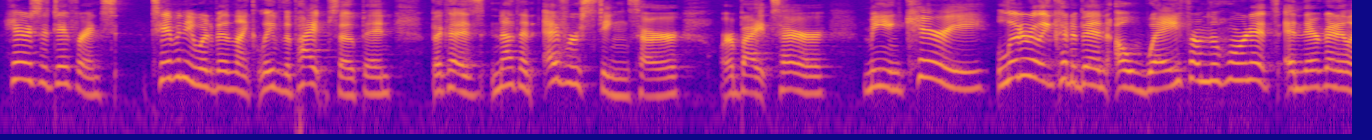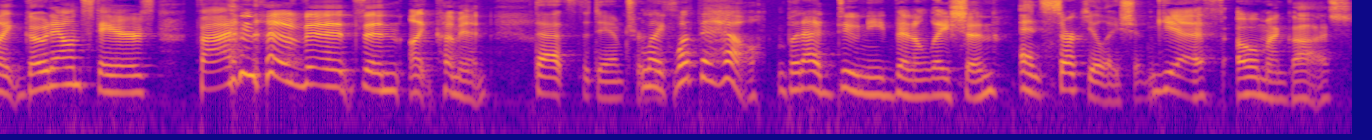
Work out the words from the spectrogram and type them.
Here's the difference Tiffany would have been like, leave the pipes open because nothing ever stings her or bites her. Me and Kerri literally could have been away from the hornets and they're going to like go downstairs, find the vents and like come in. That's the damn truth. Like, what the hell? But I do need ventilation. and circulation. Yes. Oh my gosh.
